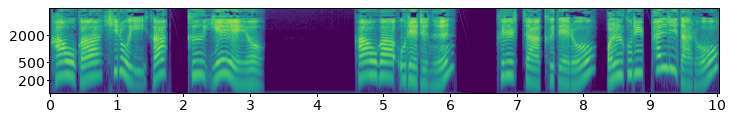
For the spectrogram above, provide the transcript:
가오가 히로이가 그 예예요. 가오가 우레르는 글자 그대로 얼굴이 팔리다로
